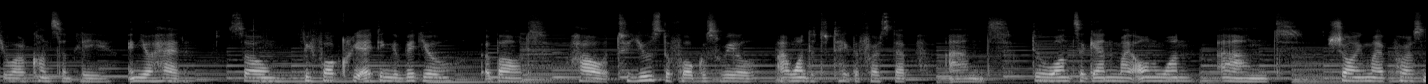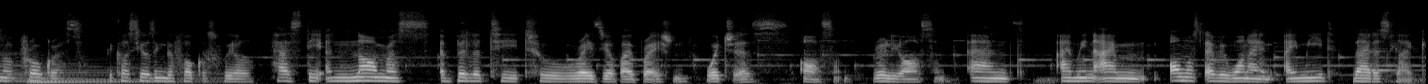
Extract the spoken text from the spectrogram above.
you are constantly in your head. So, before creating a video about how to use the focus wheel, I wanted to take the first step and do once again my own one and showing my personal progress because using the focus wheel has the enormous ability to raise your vibration, which is awesome, really awesome. And I mean, I'm almost everyone I, I meet that is like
